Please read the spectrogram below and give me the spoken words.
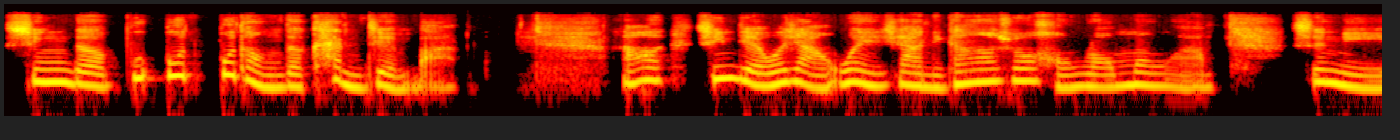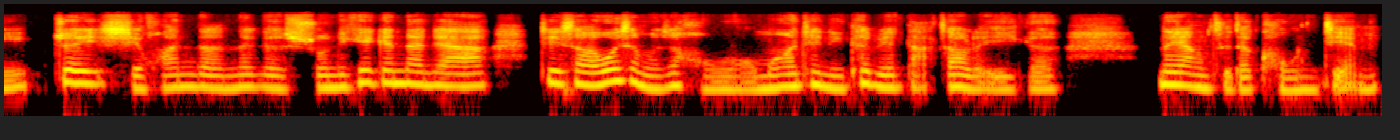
新的不不不同的看见吧。然后，欣姐，我想问一下，你刚刚说《红楼梦》啊，是你最喜欢的那个书，你可以跟大家介绍为什么是《红楼梦》，而且你特别打造了一个那样子的空间。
